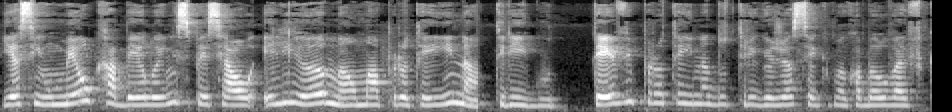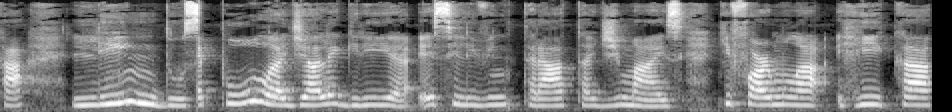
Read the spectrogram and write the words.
E assim, o meu cabelo em especial, ele ama uma proteína trigo teve proteína do trigo, eu já sei que o meu cabelo vai ficar lindo. É pula de alegria. Esse living trata demais. Que fórmula rica,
